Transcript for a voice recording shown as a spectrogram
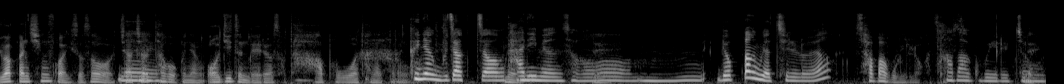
유학 간 친구가 있어서 지하철 네. 타고 그냥 어디든 내려서 다 보고 다녔던 거. 그냥 무작정 네. 다니면서 네. 음, 몇박 며칠로요? 4박 5일로 갔다 4박 5일 일정으로.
